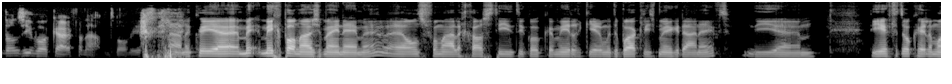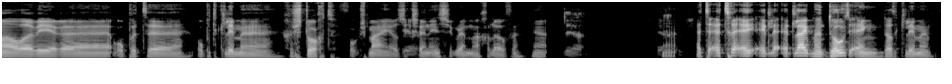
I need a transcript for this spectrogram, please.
dan, zien we elkaar vanavond wel weer. Nou, dan kun je Mich Panhuizen meenemen. Hè? Uh, ons voormalige gast, die natuurlijk ook uh, meerdere keren met de Barclays meegedaan heeft. Die, ehm, die heeft het ook helemaal weer op, het, op het klimmen gestort, volgens mij. Als ja. ik zijn Instagram mag geloven. Ja. ja. Het, het, het, het, lijkt me doodeng, dat klimmen.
